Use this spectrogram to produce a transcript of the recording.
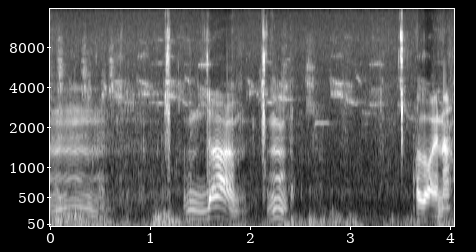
อืมอืมได้อืมอร่อยนะ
